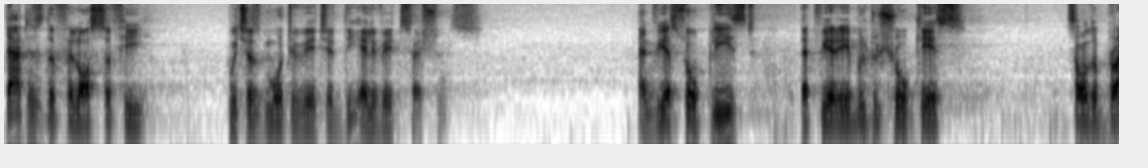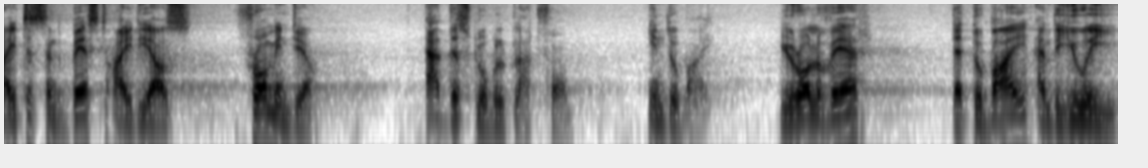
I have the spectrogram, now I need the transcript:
That is the philosophy which has motivated the Elevate sessions. And we are so pleased that we are able to showcase some of the brightest and the best ideas from India at this global platform in Dubai. You're all aware that Dubai and the UAE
